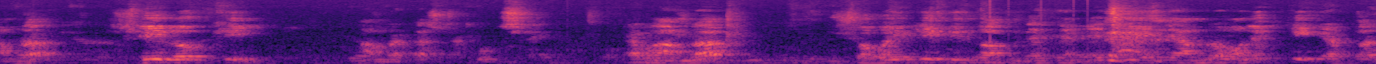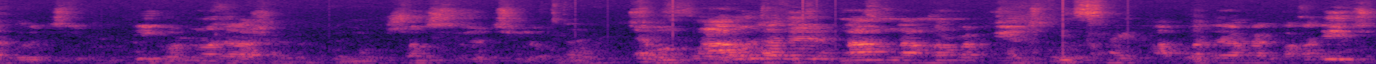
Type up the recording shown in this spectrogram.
আমরা সেই লক্ষ্যেই আমরা কাজটা করছি। এবং আমরা সবাইকে কিন্তু আপনি দেখেন আমরা অনেককেই গ্রেপ্তার করেছি। এই ঘটনা যারা সংশ্লিষ্ট ছিল। এবং আরও যাদের নাম নাম আমরা পেয়েছি, আপনাদের আমরা কথা দিয়েছি,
